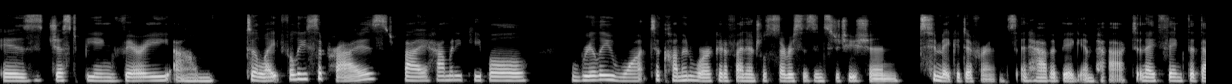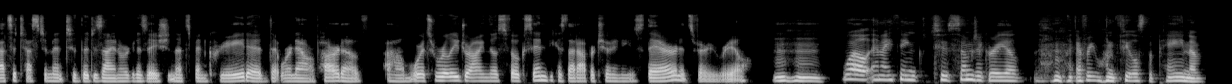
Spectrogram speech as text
is just being very um, delightfully surprised by how many people really want to come and work at a financial services institution to make a difference and have a big impact. And I think that that's a testament to the design organization that's been created that we're now a part of, um, where it's really drawing those folks in because that opportunity is there and it's very real. Mm-hmm. Well, and I think to some degree, everyone feels the pain of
